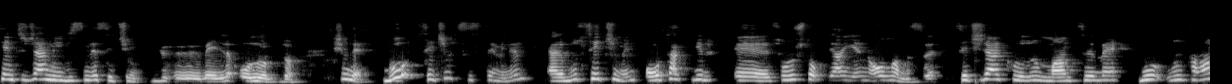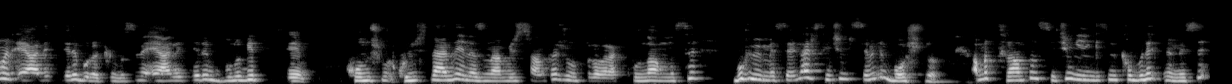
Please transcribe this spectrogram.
temsilciler meclisinde seçim e, belli olurdu. Şimdi bu seçim sisteminin yani bu seçimin ortak bir e, sonuç toplayan yerin olmaması, seçiciler kurulunun mantığı ve bunun tamamen eyaletlere bırakılması ve eyaletlerin bunu bir e, konuşma kulislerde en azından bir şantaj unsuru olarak kullanması bu gibi meseleler seçim sisteminin boşluğu. Ama Trump'ın seçim yenilgisini kabul etmemesi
